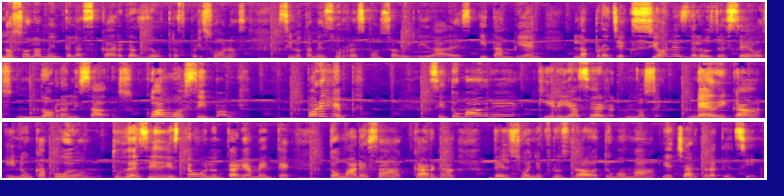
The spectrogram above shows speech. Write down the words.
no solamente las cargas de otras personas, sino también sus responsabilidades y también las proyecciones de los deseos no realizados. ¿Cómo así, Paul? Por ejemplo, si tu madre quería ser, no sé, médica y nunca pudo, tú decidiste voluntariamente tomar esa carga del sueño frustrado de tu mamá y echártela a ti encima.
